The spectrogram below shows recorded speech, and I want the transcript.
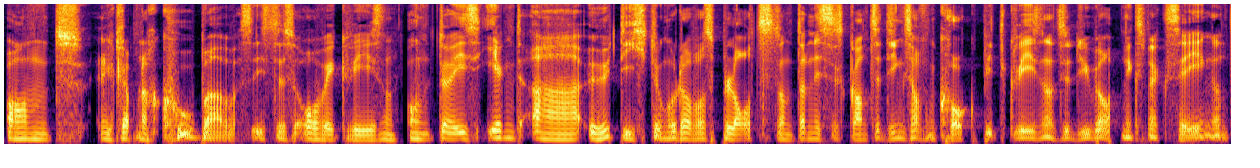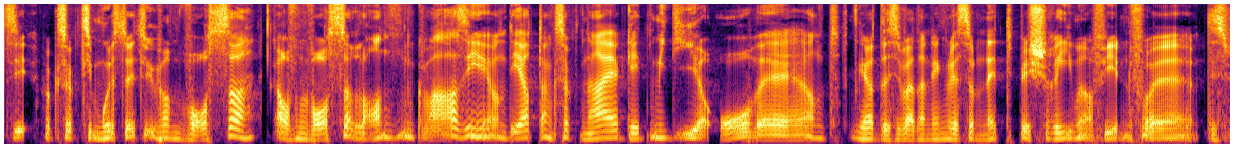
Und ich glaube nach Kuba, was ist das oben gewesen? Und da ist irgendeine Öldichtung oder was platzt und dann ist das ganze Ding auf dem Cockpit gewesen und sie hat überhaupt nichts mehr gesehen und sie hat gesagt, sie muss da jetzt über dem Wasser, auf dem Wasser landen quasi und er hat dann gesagt, na, er geht mit ihr oben und ja, das war dann irgendwie so nett beschrieben auf jeden Fall. Das,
